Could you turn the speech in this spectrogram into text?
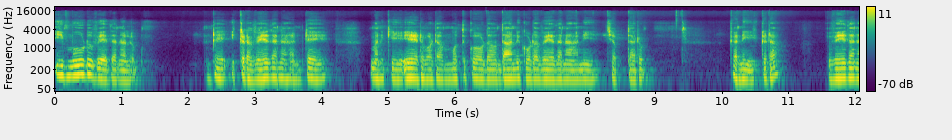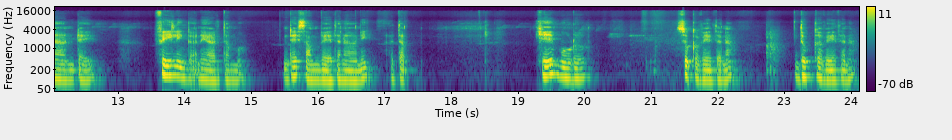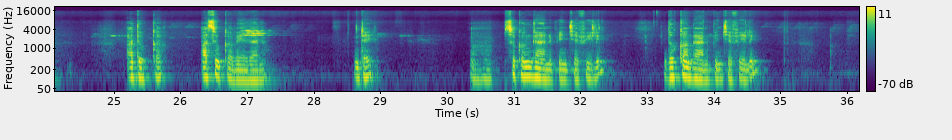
ఈ మూడు వేదనలు అంటే ఇక్కడ వేదన అంటే మనకి ఏడవడం మొత్తుకోవడం దాన్ని కూడా వేదన అని చెప్తారు. కానీ ఇక్కడ వేదన అంటే ఫీలింగ్ అనే అర్థము అంటే సంవేదన అని అర్థం. ఏ మూడు? సుఖవేదన దుఃఖ వేదన అదుఃఖ అసుఖ వేదన. అంటే సుఖంగా అనిపించే ఫీలింగ్ దుఃఖంగా అనిపించే ఫీలింగ్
